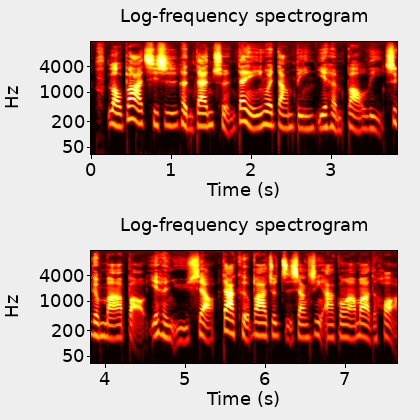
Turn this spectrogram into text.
老爸其实很单纯，但也因为当兵也很暴力，是个妈宝，也很愚孝。大可爸就只相信阿公阿妈的话，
